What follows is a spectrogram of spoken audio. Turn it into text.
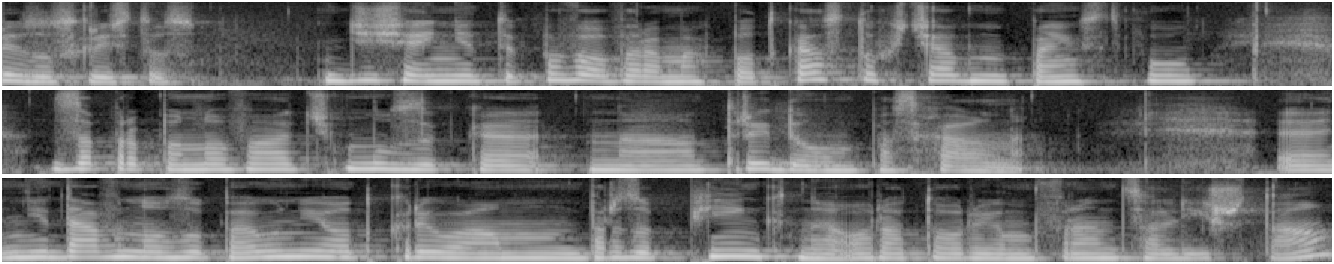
Jezus Chrystus. Dzisiaj nietypowo w ramach podcastu chciałabym Państwu zaproponować muzykę na Triduum Paschalne. E, Niedawno zupełnie odkryłam bardzo piękne oratorium Franza Liszta.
